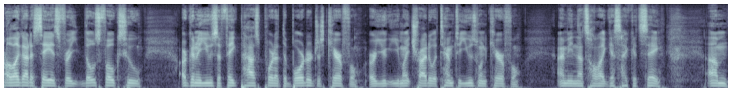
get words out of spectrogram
All I got to say is for those folks who are going to use a fake passport at the border, just careful. Or you, you might try to attempt to use one, careful. I mean, that's all I guess I could say. Um,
